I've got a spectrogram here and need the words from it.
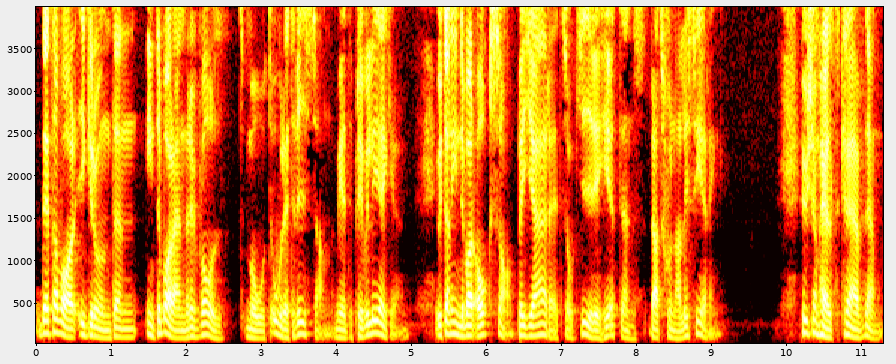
Detta var i grunden inte bara en revolt mot orättvisan med privilegier, utan innebar också begärets och girighetens rationalisering. Hur som helst krävde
